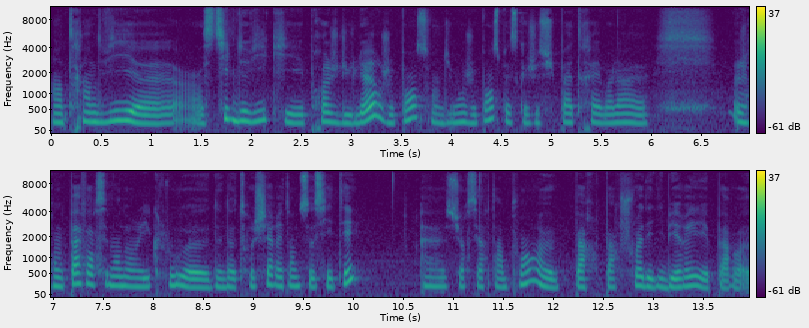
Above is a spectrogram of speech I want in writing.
un, train de vie, un style de vie qui est proche du leur, je pense, du moins je pense, parce que je suis pas très, voilà, je rentre pas forcément dans les clous de notre cher état de société. Euh, sur certains points, euh, par, par, choix délibéré et par, euh,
